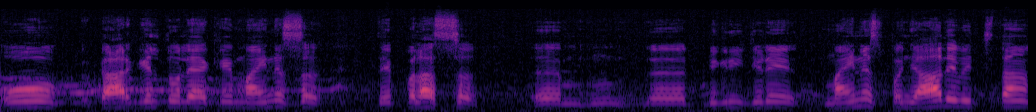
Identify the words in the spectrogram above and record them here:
ਉਹ ਕਾਰਗਿਲ ਤੋਂ ਲੈ ਕੇ ਮਾਈਨਸ ਤੇ ਪਲੱਸ ਡਿਗਰੀ ਜਿਹੜੇ ਮਾਈਨਸ 50 ਦੇ ਵਿੱਚ ਤਾਂ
